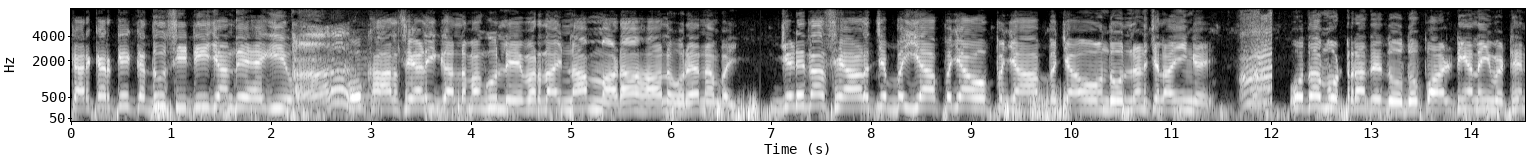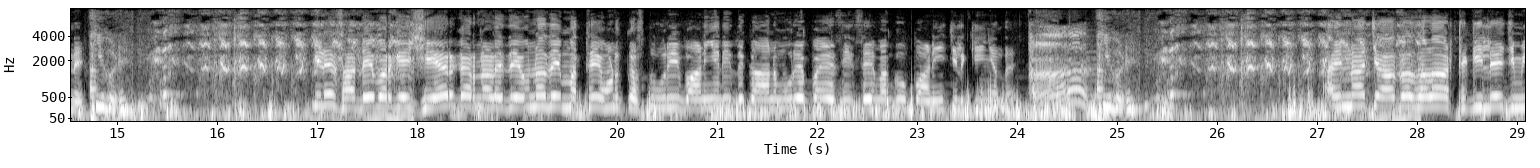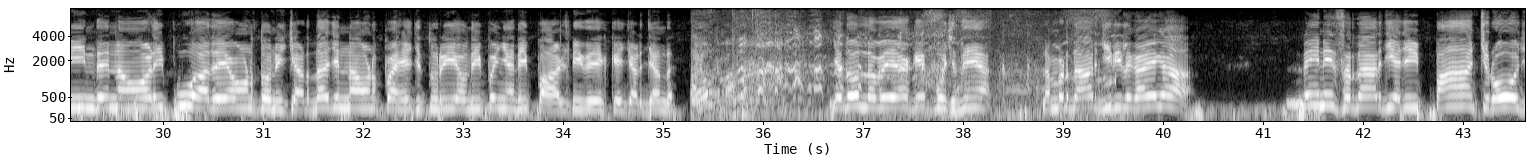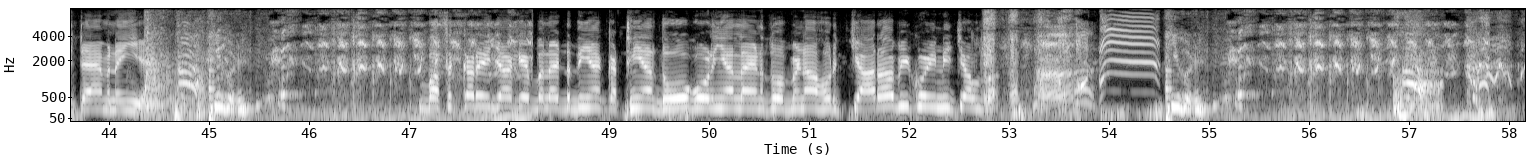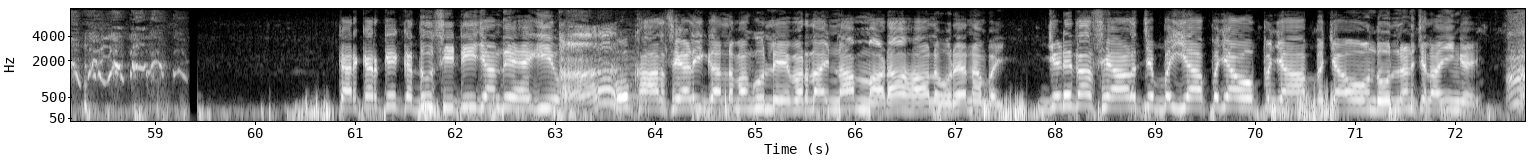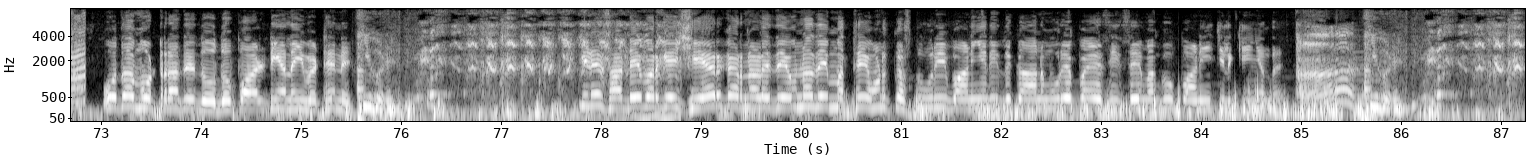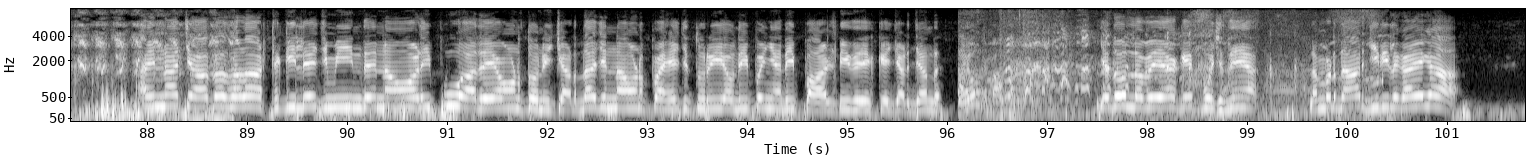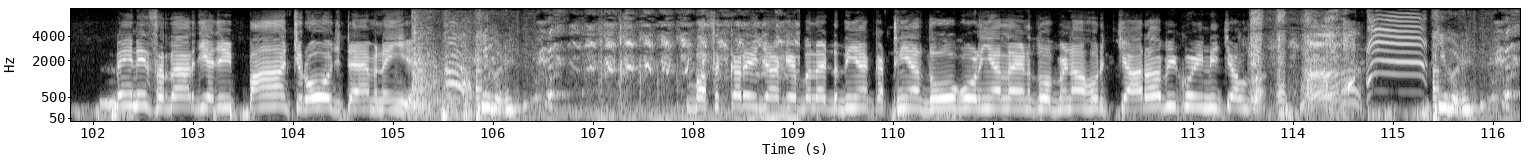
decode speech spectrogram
ਕਰ ਕਰਕੇ ਕੱਦੂ ਸੀਟੀ ਜਾਂਦੇ ਹੈਗੀ ਉਹ। ਖਾਲਸੇ ਵਾਲੀ ਗੱਲ ਵਾਂਗੂ ਲੇਬਰ ਦਾ ਇੰਨਾ ਮਾੜਾ ਹਾਲ ਹੋ ਰਿਹਾ ਨਾ ਬਾਈ। ਜਿਹੜੇ ਤਾਂ ਸਿਆਲ 'ਚ ਭਈਆ ਭਜਾਓ ਪੰਜਾਬ ਬਚਾਓ ਅੰਦੋਲਨ ਚਲਾਈਂਗੇ ਉਹ ਤਾਂ ਮੋਟਰਾਂ ਤੇ ਦੋ ਦੋ ਪਾਰਟੀਆਂ ਲਈ ਬੈਠੇ ਨੇ। ਜਿਹੜੇ ਸਾਡੇ ਵਰਗੇ ਸ਼ੇਅਰ ਕਰਨ ਵਾਲੇ ਤੇ ਉਹਨਾਂ ਦੇ ਮੱਥੇ ਹੁਣ ਕਸਤੂਰੀ ਪਾਣੀਆਂ ਦੀ ਦੁਕਾਨ ਮੂਰੇ ਪਏ ਸੀਸੇ ਵਾਂਗੂ ਪਾਣੀ ਚਿਲਕੀ ਜਾਂਦਾ। ਇੰਨਾ ਚਾਹਦਾ ਸਾਲਾ 8 ਕਿੱਲੇ ਜ਼ਮੀਨ ਦੇ ਨਾਂ ਵਾਲੀ ਭੂਆ ਦੇ ਆਉਣ ਤੋਂ ਨਹੀਂ ਚੜਦਾ, ਜਿੰਨਾ ਹੁਣ ਪੈਸੇ ਚ ਤੁਰੀ ਆਉਂਦੀ, ਭਈਆਂ ਦੀ ਪਾਰਟੀ ਦੇਖ ਕੇ ਚੜ ਜਾਂਦਾ। ਜਦੋਂ ਲਵੇ ਆ ਕੇ ਪੁੱਛਦੇ ਆ, ਲੰਬੜਦਾਰ ਜੀਰੀ ਲਗਾਏਗਾ? ਨਹੀਂ ਨਹੀਂ ਸਰਦਾਰ ਜੀ, ਅਜੇ ਪੰਜ ਰੋਜ਼ ਟਾਈਮ ਨਹੀਂ ਹੈ। ਬਸ ਘਰੇ ਜਾ ਕੇ ਬਲੱਡ ਦੀਆਂ ਇਕੱਠੀਆਂ ਦੋ ਗੋਲੀਆਂ ਲੈਣ ਤੋਂ ਬਿਨਾ ਹੋਰ ਚਾਰਾ ਵੀ ਕੋਈ ਨਹੀਂ ਚੱਲਦਾ। ਕਰ ਕਰਕੇ ਕੱਦੂ ਸੀਟੀ ਜਾਂਦੇ ਹੈਗੀ ਉਹ। ਖਾਲਸੇ ਵਾਲੀ ਗੱਲ ਵਾਂਗੂ ਲੇਬਰ ਦਾ ਇੰਨਾ ਮਾੜਾ ਹਾਲ ਹੋ ਰਿਹਾ ਨਾ ਬਾਈ। ਜਿਹੜੇ ਤਾਂ ਸਿਆਲ ਚ ਭਈਆ ਭਜਾਓ ਪੰਜਾਬ ਬਚਾਓ ਅੰਦੋਲਨ ਚਲਾਈ ਗਏ। ਉਹ ਤਾਂ ਮੋਟਰਾਂ ਤੇ ਦੋ ਦੋ ਪਾਰਟੀਆਂ ਲਈ ਬੈਠੇ ਨੇ। ਜਿਹੜੇ ਸਾਡੇ ਵਰਗੇ ਸ਼ੇਅਰ ਕਰਨ ਵਾਲੇ ਤੇ ਉਹਨਾਂ ਦੇ ਮੱਥੇ ਹੁਣ ਕਸਤੂਰੀ ਪਾਣੀ ਦੀ ਦੁਕਾਨ ਮੂਰੇ ਪਏ ਸੀਸੇ ਵਾਂਗੂ ਪਾਣੀ ਚਿਲਕੀ ਜਾਂਦਾ। ਇੰਨਾ ਚਾਰ ਦਾ ਸਾਲਾ 8 ਕਿੱਲੇ ਜ਼ਮੀਨ ਦੇ ਨਾਂ ਵਾਲੀ ਭੂਆ ਦੇ ਆਉਣ ਤੋਂ ਨਹੀਂ ਚੜਦਾ ਜਿੰਨਾ ਹੁਣ ਪੈਸੇ ਚ ਤੁਰੀ ਆਉਂਦੀ ਭਈਆਂ ਦੀ ਪਾਰਟੀ ਦੇਖ ਕੇ ਚੜ ਜਾਂਦਾ। ਜਦੋਂ ਲਵੇ ਆ ਕੇ ਪੁੱਛਦੇ ਆ ਲੰਬੜਦਾਰ ਜੀਰੀ ਲਗਾਏਗਾ ਨਹੀਂ ਨਹੀਂ ਸਰਦਾਰ ਜੀ ਅਜੇ ਪੰਜ ਰੋਜ਼ ਟਾਈਮ ਨਹੀਂ ਹੈ। ਬਸ ਘਰੇ ਜਾ ਕੇ ਬਲੱਡ ਦੀਆਂ ਇਕੱਠੀਆਂ ਦੋ ਗੋਲੀਆਂ ਲੈਣ ਤੋਂ ਬਿਨਾ ਹੋਰ ਚਾਰਾ ਵੀ ਕੋਈ ਨਹੀਂ ਚੱਲਦਾ। ਕੀ ਹੋ ਰਿਹਾ?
